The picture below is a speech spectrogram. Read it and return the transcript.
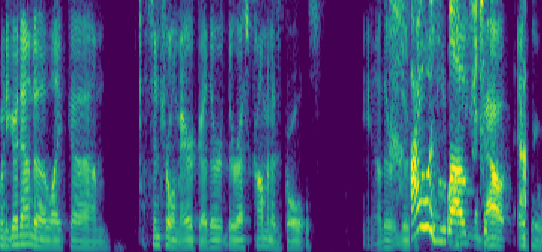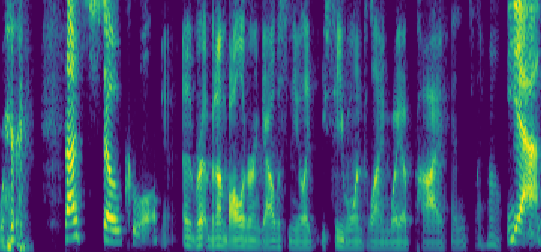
when you go down to like um, Central America, they're they're as common as gulls. You know, they're, they're i would love to about that. everywhere. that's so cool Yeah. Uh, But but on Bolivar and Galveston, you like you see one flying way up high, and it's like, oh, Yeah.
